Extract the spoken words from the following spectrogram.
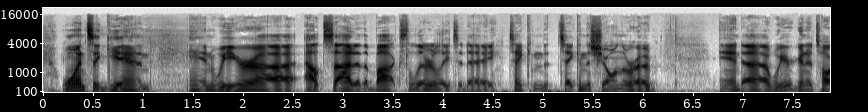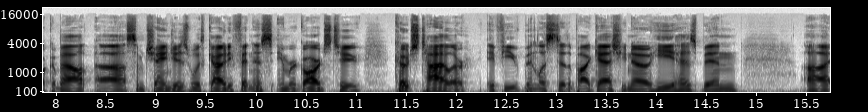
once again. And we are uh, outside of the box literally today, taking the, taking the show on the road. And uh, we are going to talk about uh, some changes with Coyote Fitness in regards to Coach Tyler. If you've been listening to the podcast, you know he has been uh,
